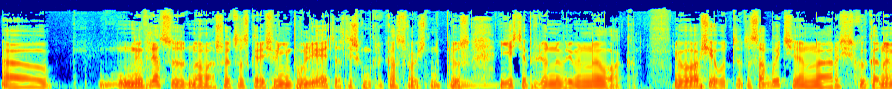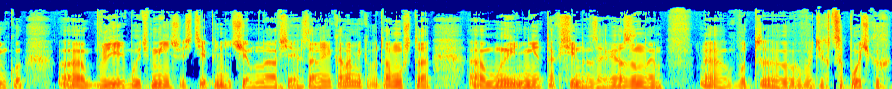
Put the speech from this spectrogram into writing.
Э, на инфляцию на нашу это, скорее всего, не повлияет, это слишком краткосрочно. Плюс mm-hmm. есть определенный временной лаг. И вообще вот это событие на российскую экономику э, влиять будет в меньшей степени, чем на все остальные экономики, потому что э, мы не так сильно завязаны э, вот в этих цепочках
